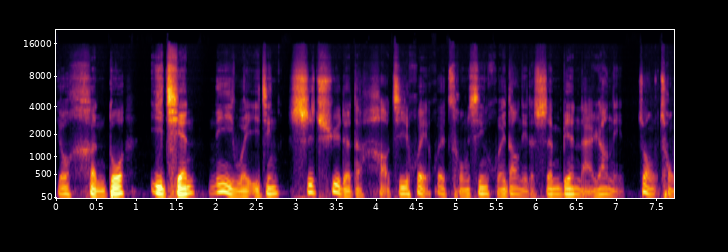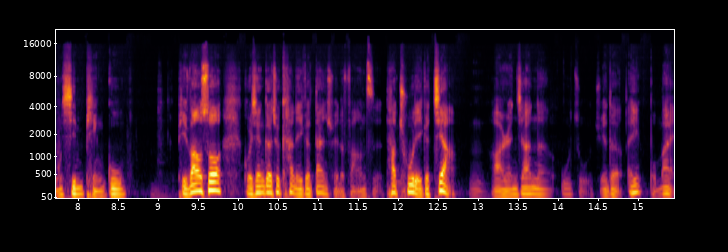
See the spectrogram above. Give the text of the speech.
有很多以前你以为已经失去了的好机会，会重新回到你的身边来，让你重重新评估。比方说，国贤哥去看了一个淡水的房子，他出了一个价，嗯啊，人家呢屋主觉得哎不卖。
